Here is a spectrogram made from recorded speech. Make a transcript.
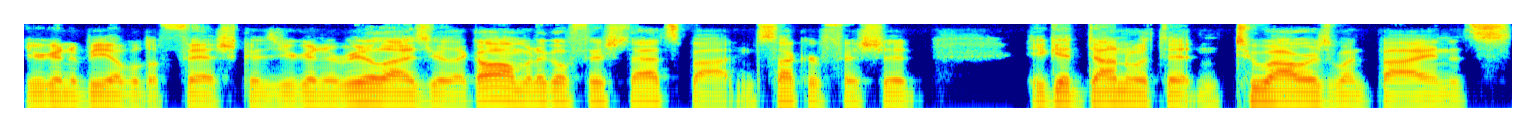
you're going to be able to fish because you're going to realize you're like oh i'm going to go fish that spot and sucker fish it. You get done with it and two hours went by and it's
